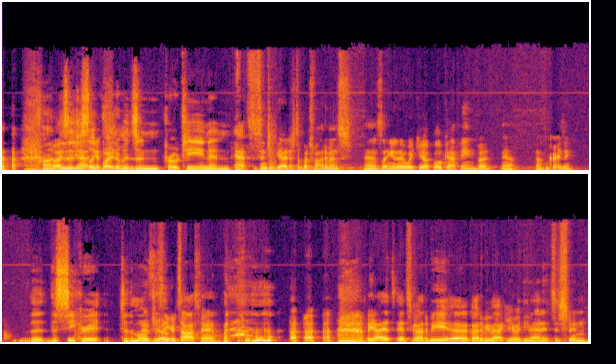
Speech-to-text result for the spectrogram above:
Huh. But, Is it just yeah, like vitamins and protein and Yeah, it's essentially yeah, just a bunch of vitamins. Yeah, it's like you know, wake you up, a little caffeine, but yeah, nothing crazy. The the secret to the That's the mojo? secret sauce, man. but yeah, it's it's glad to be uh, glad to be back here with you, man. It's it's been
